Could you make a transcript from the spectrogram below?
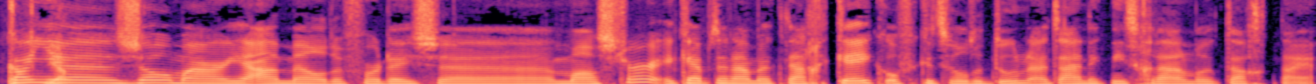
Kan je zomaar je aanmelden voor deze eh, master? Ik heb er namelijk naar gekeken of ik het wilde doen. Uiteindelijk niet gedaan, omdat ik dacht, nou ja,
